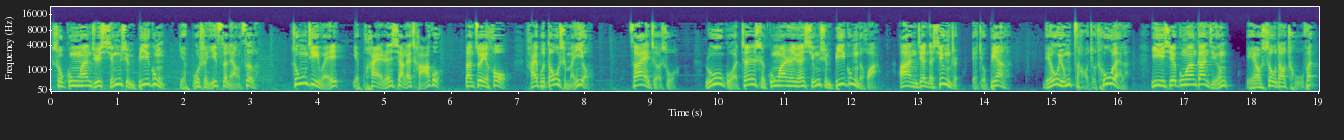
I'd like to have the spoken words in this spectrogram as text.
说公安局刑讯逼供也不是一次两次了，中纪委也派人下来查过，但最后还不都是没有。再者说，如果真是公安人员刑讯逼供的话，案件的性质也就变了。刘勇早就出来了，一些公安干警也要受到处分。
